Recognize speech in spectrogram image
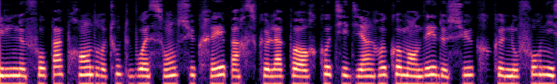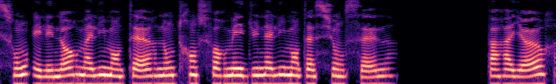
Il ne faut pas prendre toute boisson sucrée parce que l'apport quotidien recommandé de sucre que nous fournissons et les normes alimentaires non transformées d'une alimentation saine. Par ailleurs,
